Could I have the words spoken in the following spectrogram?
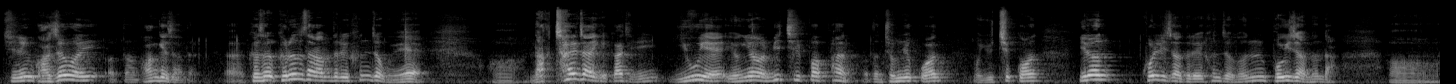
진행 과정의 어떤 관계자들, 어, 그 사- 그런 사람들의 흔적 외에 어, 낙찰자에게까지 이후에 영향을 미칠 법한 어떤 점유권, 뭐 유치권 이런 권리자들의 흔적은 보이지 않는다. 어,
